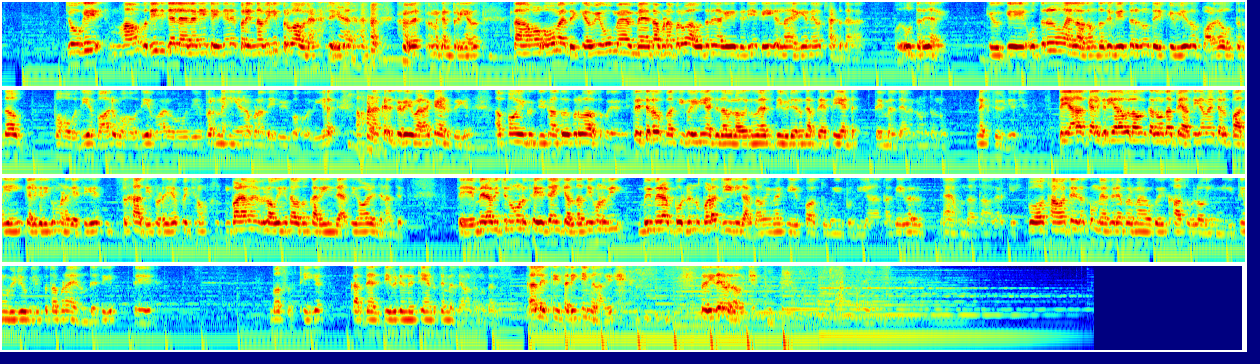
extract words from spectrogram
ਜੋ ਕਿ ਹਾਂ ਵਧੀਆ ਚੀਜ਼ਾਂ ਲੈ ਲੈਣੀਆਂ ਚਾਹੀਦੀਆਂ ਨੇ ਪਰ ਇੰਨਾ ਵੀ ਨਹੀਂ ਪ੍ਰਭਾਵ ਲੈਣਾ ਚਾਹੀਦਾ ਵੈਸਟਰਨ ਕੰਟਰੀਆਂ ਦਾ ਤਾਂ ਉਹ ਮੈਂ ਦੇਖਿਆ ਵੀ ਉਹ ਮੈਂ ਮੈਂ ਤਾਂ ਆਪਣਾ ਪ੍ਰਭਾਵ ਉਧਰ ਜਾ ਕੇ ਜਿਹੜੀਆਂ ਕਈ ਗੱਲਾਂ ਹੈਗੀਆਂ ਨੇ ਉਹ ਛੱਡ ਦੇਣਾ। ਉਧਰ ਜਾ ਕੇ। ਕਿਉਂਕਿ ਉਧਰ ਐ ਲੱਗਦਾ ਹੁੰਦਾ ਸੀ ਵੀ ਇੱਧਰ ਨੂੰ ਦੇਖ ਕੇ ਵੀ ਇਹ ਤਾਂ ਬਾਲਾ ਉਧਰ ਦਾ ਬਹੁਤ ਵਧੀਆ, ਬਾਹਰ ਬਹੁਤ ਵਧੀਆ, ਬਾਹਰ ਬਹੁਤ ਵਧੀਆ, ਪਰ ਨਹੀਂ ਯਾਰ, ਆਪਣਾ ਦੇਸ਼ ਵੀ ਬਹੁਤ ਵਧੀਆ। ਆਪਣਾ ਕਲਚਰ ਵੀ ਬੜਾ ਘੈਂਟ ਸੀਗਾ। ਆਪਾਂ ਹੀ ਦੂਜੀ ਥਾਂ ਤੋਂ ਪ੍ਰਭਾਵਿਤ ਹੋ ਜਾਂਦੇ। ਤੇ ਚਲੋ, ਬਾਕੀ ਕੋਈ ਨਹੀਂ, ਅੱਜ ਦਾ ਵਲੌਗ ਨੂੰ, ਅੱਜ ਦੀ ਵੀਡੀਓ ਨੂੰ ਕਰਦੇ ਇੱਥੇ ਐਂਡ ਤੇ ਮਿਲਦੇ ਆ ਫਿਰ ਹੁਣ ਤੁਹਾਨੂੰ ਨੈਕਸਟ ਵੀਡੀਓ 'ਚ। ਤੇ ਆਹ ਕੈਲਗਰੀ ਵਾਲਾ ਵਲੌਗ ਕਦੋਂ ਦਾ ਪਿਆ ਸੀਗਾ, ਮੈਂ ਚੱਲ ਪਾ ਦਈਏ ਹੀ ਕੈਲਗਰੀ ਘੁੰਮਣ ਗਏ ਸੀਗੇ, ਦਿਖਾ ਦੀ ਥੋੜਾ ਜਿਹਾ ਪਿੱਛੋਂ। ਬੜਾ ਮੈਂ ਵਲੌਗਿੰਗ ਤਾਂ ਉਦੋਂ ਕਰ ਹੀ ਨਹੀਂ ਰਿਹਾ ਸੀਗਾ ਉਹ ਵਾਲੇ ਦਿਨਾਂ 'ਚ। ਤੇ ਮੇਰਾ ਵਿੱਚ ਨੂੰ ਹੁਣ ਫੇਸ ਜਾਈ ਚੱਲਦਾ ਸੀ, ਹੁਣ ਵੀ ਵੀ ਮੇਰਾ ਬੋਲਣ ਨੂੰ ਬੜਾ ਜੀ ਨਹੀਂ ਕਰਦਾ ਵੀ ਮੈਂ ਕੀ ਫਾਲਤੂ ਹੀ ਬੋਲੀ ਜਾਣਾ, ਤਾਂ ਕਈ ਵਾਰ ਐ ਹੁੰਦਾ ਤਾਂ ਕਰਕੇ। ਬਹੁਤ ਥਾਵਾਂ ਤੇ ਤਾਂ ਘੁੰਮਿਆ ਫਿਰਿਆ, ਪਰ ਮੈਂ ਕੋਈ ਖਾਸ ਵਲੌਗਿੰਗ ਨਹੀਂ ਕੀਤੀ, ਉਹ ਵੀਡੀਓ ਕਲਿੱਪ ਤਾਂ ਬਣਾਏ ਹੁੰਦੇ ਸੀਗੇ, ਤੇ ਬਸ ਠੀਕ ਹੈ, ਕਰਦੇ ਅੱਜ ਦੀ ਵੀਡੀਓ ਨੂੰ ਇੱਥੇ ਐਂਡ ਤੇ ਮਿਲਦੇ ਹਾਂ ਹੁਣ ਤੁਹਾਨੂੰ ਕੱਲ ਕੱਲ ਇੱਥੇ ਸਰੀ ਚ ਹੀ ਮਿਲਾਂਗੇ। ਸਰੀ ਦੇ ਵਲੌਗ ਚ।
